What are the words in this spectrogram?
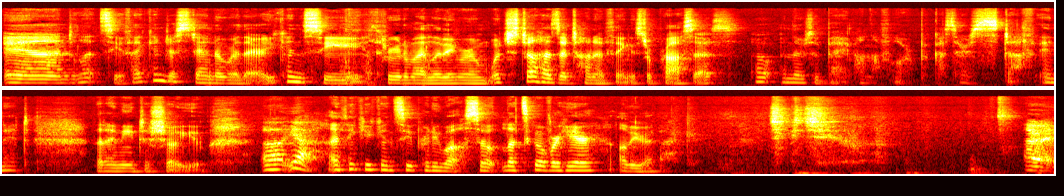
And let's see if I can just stand over there. You can see through to my living room, which still has a ton of things to process. Oh, and there's a bag on the floor because there's stuff in it that I need to show you. Uh, yeah, I think you can see pretty well. So let's go over here. I'll be right back. All right.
